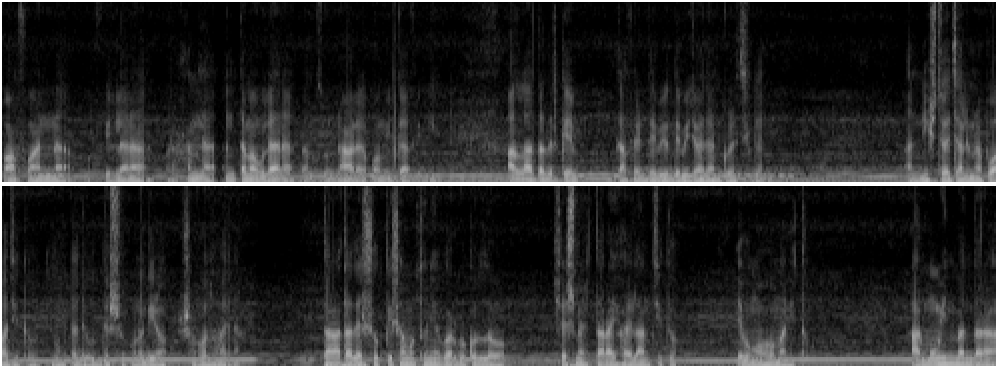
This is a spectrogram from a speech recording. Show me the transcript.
ওয়াফু আন্না ওয়াগফির লানা, ওয়ারহামনা আনতা মাওলানা আলা কমিল কাফিরিন। আল্লাহ তাদেরকে কাফেরদের দেবী বিজয় দান করেছিলেন। আর নিশ্চয় জালিমরা পরাজিত এবং তাদের উদ্দেশ্য কোনো দিনও সফল হয় না। তারা তাদের শক্তি সামর্থ্য নিয়ে গর্ব করলেও শেষমেশ তারাই হয় লাঞ্ছিত এবং অপমানিত। আর মুমিন বান্দারা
